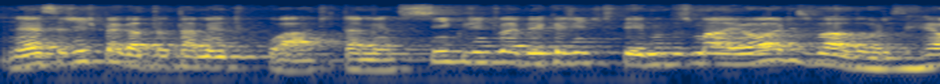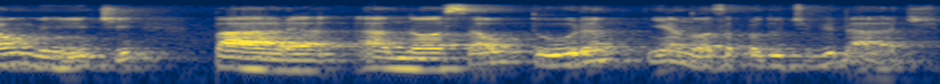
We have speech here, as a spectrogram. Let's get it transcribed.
Né? Se a gente pegar o tratamento 4 e tratamento 5, a gente vai ver que a gente teve um dos maiores valores realmente para a nossa altura e a nossa produtividade.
